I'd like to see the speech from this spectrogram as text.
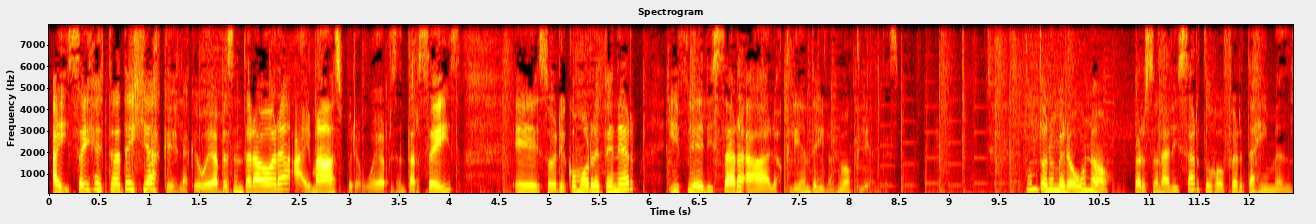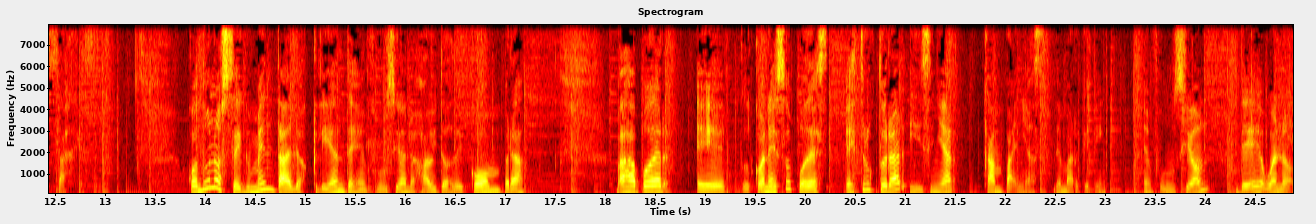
hay seis estrategias, que es la que voy a presentar ahora. Hay más, pero voy a presentar seis, eh, sobre cómo retener y fidelizar a los clientes y los nuevos clientes. Punto número uno, personalizar tus ofertas y mensajes. Cuando uno segmenta a los clientes en función de los hábitos de compra, vas a poder, eh, con eso puedes estructurar y diseñar campañas de marketing en función de, bueno,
